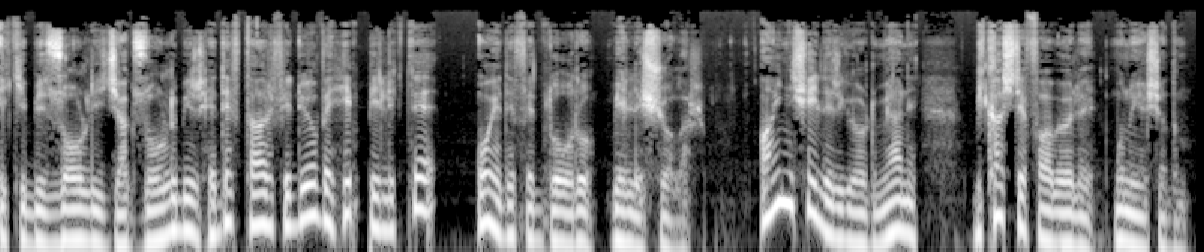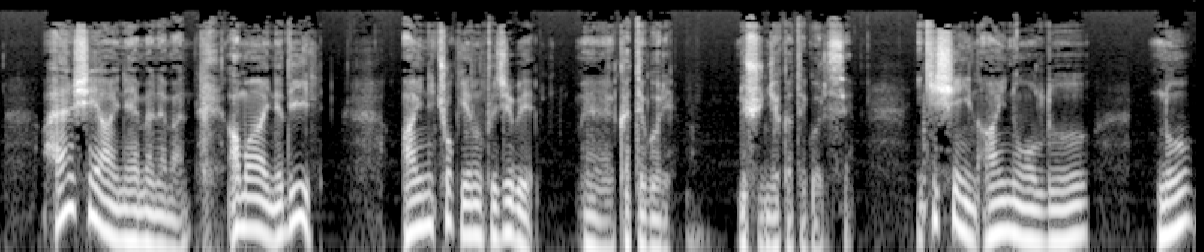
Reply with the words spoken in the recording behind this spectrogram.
ekibi zorlayacak zorlu bir hedef tarif ediyor ve hep birlikte o hedefe doğru birleşiyorlar. Aynı şeyleri gördüm yani birkaç defa böyle bunu yaşadım. Her şey aynı hemen hemen ama aynı değil. Aynı çok yanıltıcı bir e, kategori, düşünce kategorisi. İki şeyin aynı olduğunu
